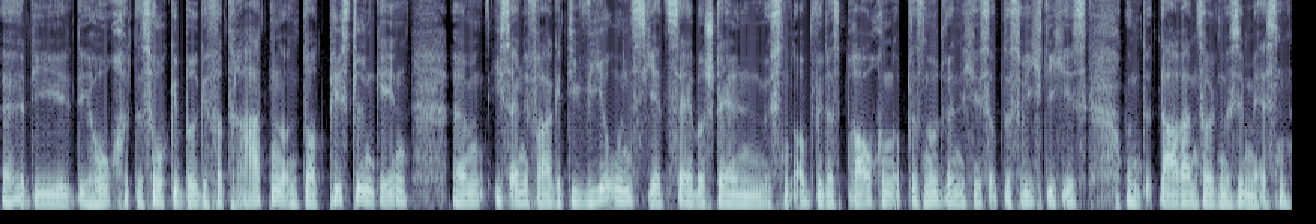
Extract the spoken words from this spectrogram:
äh, die, die Hoch, das Hochgebirge vertraten und dort pisteln gehen, ähm, ist eine Frage, die wir uns jetzt selber stellen müssen. Ob wir das brauchen, ob das notwendig ist, ob das wichtig ist und daran sollten wir sie messen.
